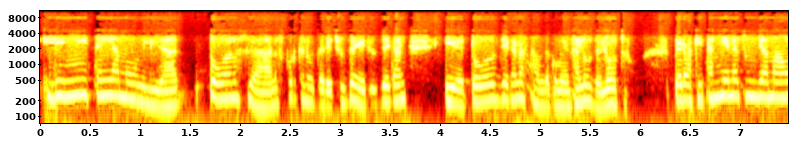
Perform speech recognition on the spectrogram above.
limiten la movilidad todos los ciudadanos porque los derechos de ellos llegan y de todos llegan hasta donde comienzan los del otro. Pero aquí también es un llamado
